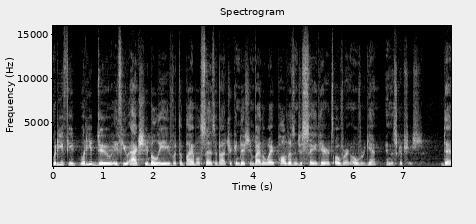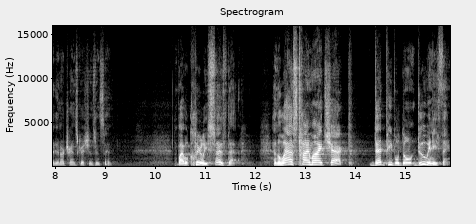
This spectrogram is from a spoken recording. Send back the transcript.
What do, you, you, what do you do if you actually believe what the Bible says about your condition? By the way, Paul doesn't just say it here, it's over and over again in the scriptures dead in our transgressions and sin. The Bible clearly says that. And the last time I checked, dead people don't do anything.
